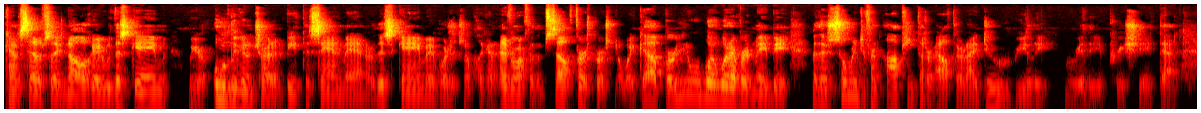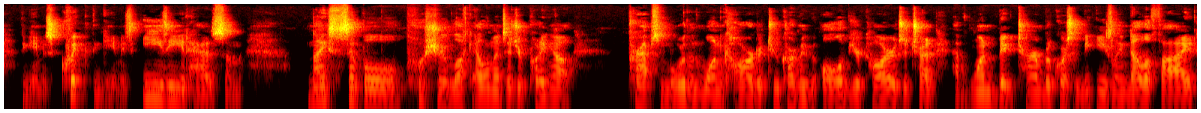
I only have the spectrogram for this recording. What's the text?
kind of set up say, no, okay, with this game, we are only going to try to beat the Sandman, or this game, we're just going to play everyone for themselves, first person to wake up, or you know, whatever it may be. But there's so many different options that are out there, and I do really, really appreciate that. The game is quick, the game is easy, it has some nice, simple push your luck elements as you're putting out perhaps more than one card or two cards, maybe all of your cards to try to have one big turn, but of course it can be easily nullified.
